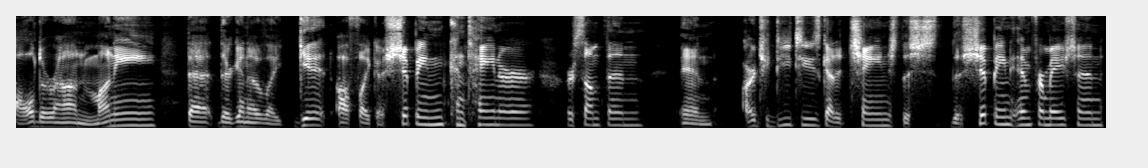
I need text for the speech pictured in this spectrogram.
Alderaan money that they're gonna like get off like a shipping container or something, and R2D2's got to change the sh- the shipping information,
